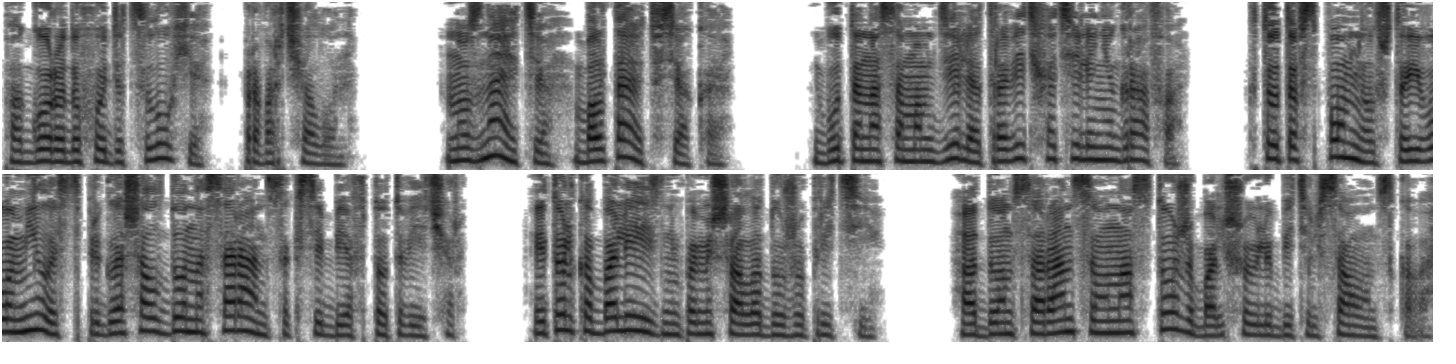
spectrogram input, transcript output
«По городу ходят слухи», — проворчал он. «Но знаете, болтают всякое. Будто на самом деле отравить хотели не графа, кто-то вспомнил, что его милость приглашал Дона Саранца к себе в тот вечер, и только болезнь помешала Дужу прийти. А Дон Саранца у нас тоже большой любитель Саонского.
